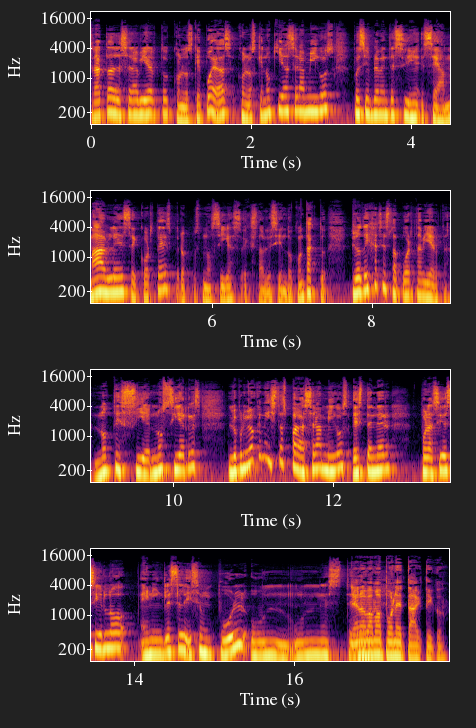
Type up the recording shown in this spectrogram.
trata de ser abierto con los que puedas, con los que no quieras ser amigos, pues simplemente sé, sé amable, sé cortés, pero pues no sigas estableciendo contacto. Pero déjate la puerta abierta, no te cierres, no cierres. Lo primero que necesitas para ser amigos es tener, por así decirlo, en inglés se le dice un pool, un, un este... Ya no vamos a poner táctico.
